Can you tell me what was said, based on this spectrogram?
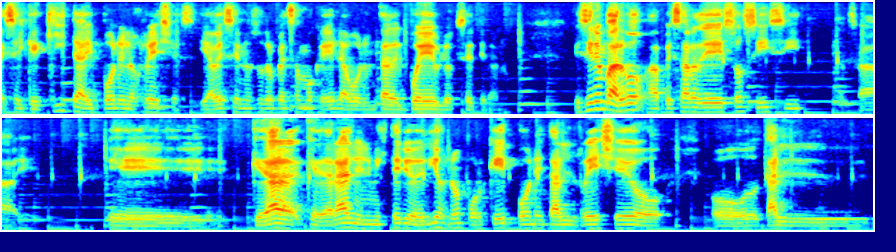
es el que quita y pone los reyes. Y a veces nosotros pensamos que es la voluntad del pueblo, etc. Y sin embargo, a pesar de eso, sí, sí, o eh, eh, quedará en el misterio de Dios, ¿no? ¿Por qué pone tal rey o, o tal,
